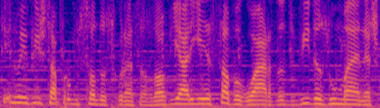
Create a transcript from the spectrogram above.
tendo em vista a promoção da segurança rodoviária e a salvaguarda de vidas humanas.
